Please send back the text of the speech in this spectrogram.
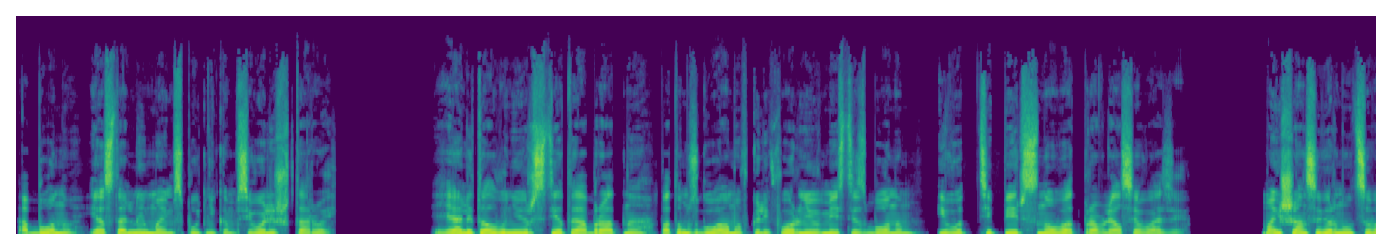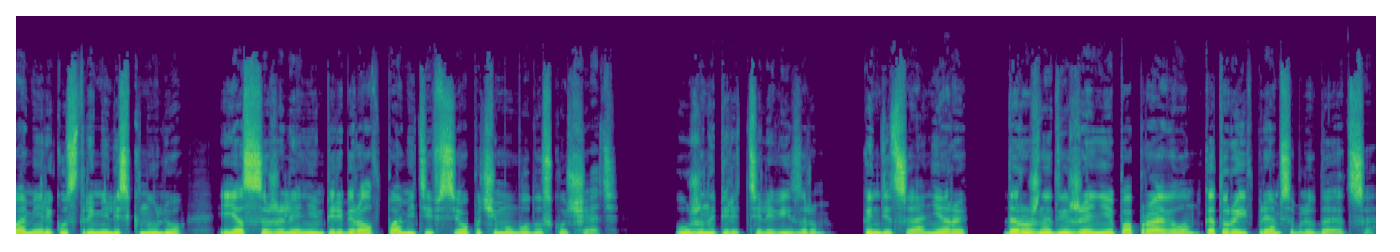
а Бону и остальным моим спутникам всего лишь второй. Я летал в университет и обратно, потом с Гуама в Калифорнию вместе с Боном, и вот теперь снова отправлялся в Азию. Мои шансы вернуться в Америку стремились к нулю, и я с сожалением перебирал в памяти все, почему буду скучать. Ужины перед телевизором, кондиционеры, дорожное движение по правилам, которые и впрямь соблюдаются,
